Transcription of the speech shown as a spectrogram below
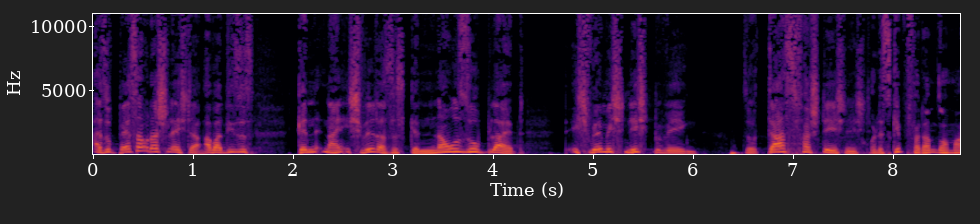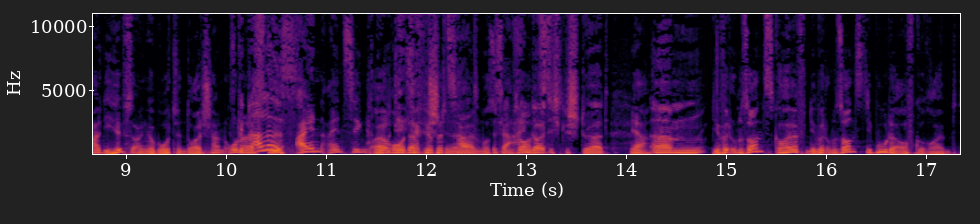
also besser oder schlechter, aber dieses, gen nein, ich will, dass es genau so bleibt. Ich will mich nicht bewegen. So, das verstehe ich nicht. Und es gibt verdammt nochmal die Hilfsangebote in Deutschland, ohne dass alles. du einen einzigen Euro ja dafür gestört. bezahlen musst. Ist ja Umsonst. eindeutig gestört. Ja. Ähm, Dir wird umsonst geholfen, dir wird umsonst die Bude aufgeräumt.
